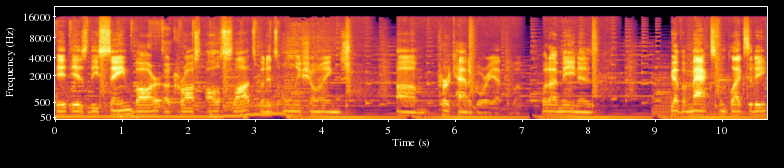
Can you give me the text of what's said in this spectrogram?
It is the same bar across all slots, but it's only showing um, per category at the. What I mean is, you have a max complexity.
